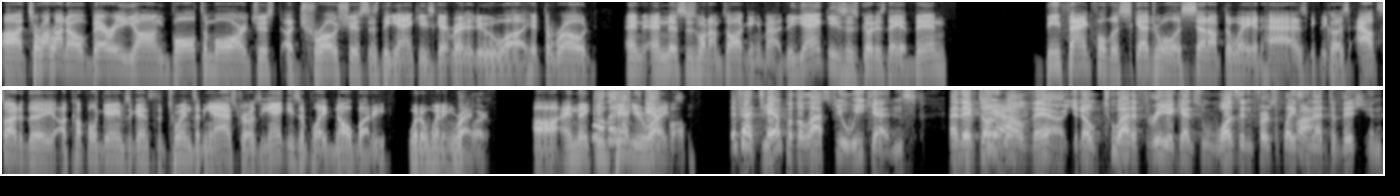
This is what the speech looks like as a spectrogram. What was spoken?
uh, Toronto very young, Baltimore just atrocious as the Yankees get ready to uh, hit the road. And and this is what I'm talking about. The Yankees, as good as they have been, be thankful the schedule is set up the way it has because outside of the a couple of games against the Twins and the Astros, the Yankees have played nobody with a winning record. Uh, and they Well, they continue right. They've had Tampa the last few weekends, and they've done Yeah. well there. You know, two out of three against who was in first place Right. in that division.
